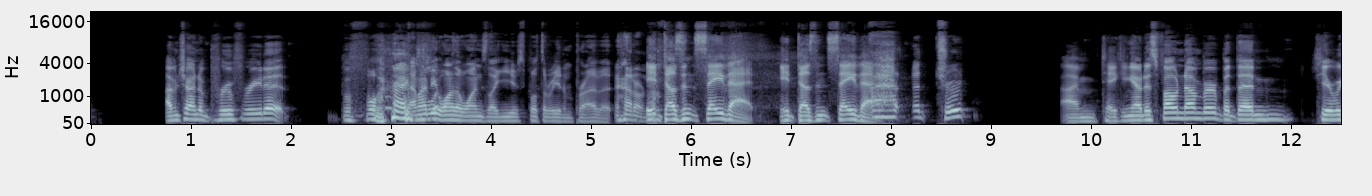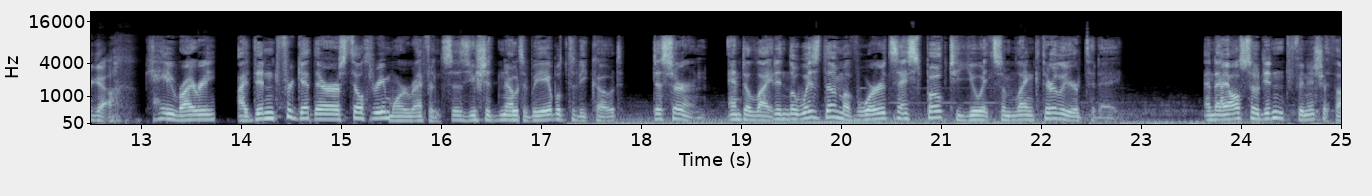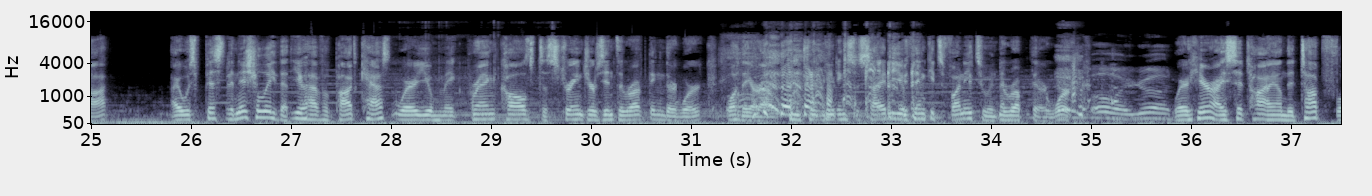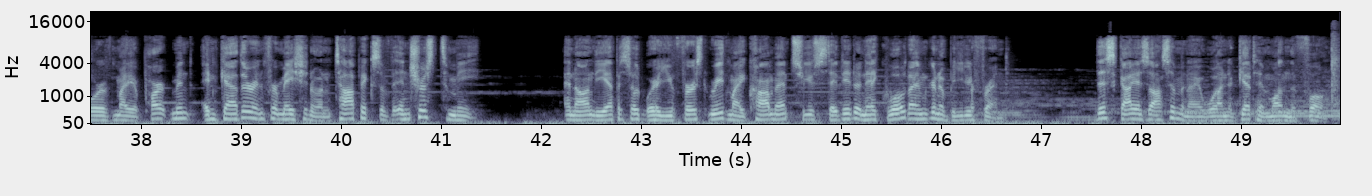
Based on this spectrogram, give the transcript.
I'm trying to proofread it before I. That might be one of the ones like you're supposed to read in private. I don't know. It doesn't say that. It doesn't say that. Ah, true. I'm taking out his phone number, but then here we go. Hey Ryrie, I didn't forget there are still three more references you should know to be able to decode, discern, and delight in the wisdom of words I spoke to you at some length earlier today. And I also didn't finish a thought. I was pissed initially that you have a podcast where you make prank calls to strangers interrupting their work while they are out contributing society. You think it's funny to interrupt their work. Oh my god. Where here I sit high on the top floor of my apartment and gather information on topics of interest to me. And on the episode where you first read my comments, you stated, in a quote, I'm gonna be your friend. This guy is awesome and I wanna get him on the phone.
